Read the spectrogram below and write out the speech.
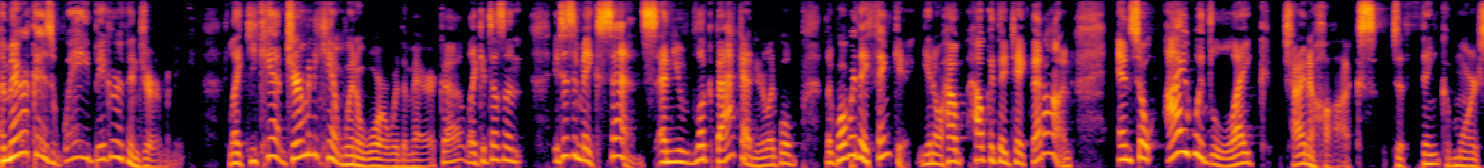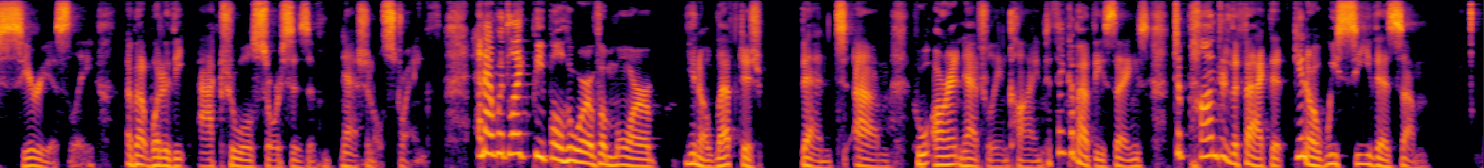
America is way bigger than Germany. Like you can't Germany can't win a war with America. Like it doesn't it doesn't make sense. And you look back at it and you're like, well, like what were they thinking? You know, how how could they take that on? And so I would like China Hawks to think more seriously about what are the actual sources of national strength. And I would like people who are of a more, you know, leftish bent um, who aren't naturally inclined to think about these things to ponder the fact that you know we see this um,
